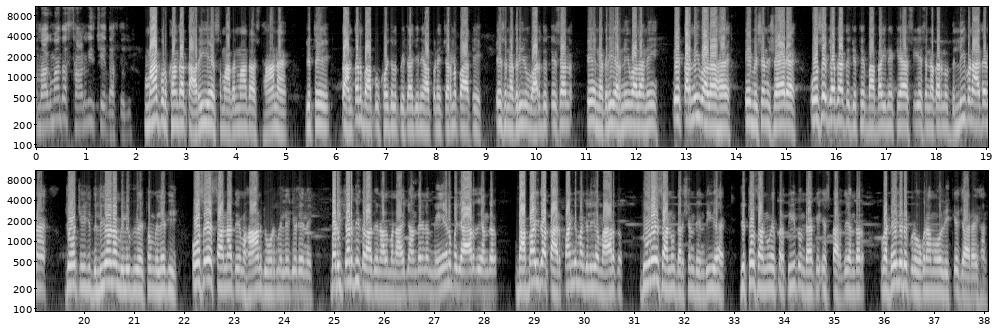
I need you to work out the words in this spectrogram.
ਸਮਾਗਮਾਂ ਦਾ ਸਥਾਨ ਵੀ ਛੇ ਦੱਸ ਦਿਓ ਜੀ। ਮਹਾਂਪੁਰਖਾਂ ਦਾ ਘਰ ਹੀ ਹੈ ਸਮਾਗਮਾਂ ਦਾ ਸਥਾਨ ਹੈ ਜਿੱਥੇ ਧੰਨ ਧੰਨ ਬਾਪੂ ਖੋਜਲ ਪਿਤਾ ਜੀ ਨੇ ਆਪਣੇ ਚਰਨ ਪਾ ਕੇ ਇਸ ਨਗਰੀ ਨੂੰ ਵਾਰ ਦਿੱਤੇ ਸਨ ਕਿ ਇਹ ਨਗਰੀ ਅਰਨੀ ਵਾਲਾ ਨਹੀਂ ਇਹ ਕਰਨੀ ਵਾਲਾ ਹੈ, ਇਹ ਮਿਸ਼ਨ ਸ਼ਹਿਰ ਹੈ। ਉਸੇ ਜਗ੍ਹਾ ਤੇ ਜਿੱਥੇ ਬਾਬਾ ਜੀ ਨੇ ਕਿਹਾ ਸੀ, ਇਸ ਨਗਰ ਨੂੰ ਦਿੱਲੀ ਬਣਾ ਦੇਣਾ ਜੋ ਚੀਜ਼ ਦਿੱਲੀੋਂ ਨਾ ਮਿਲੂਗੀ, ਉਹ ਇੱਥੋਂ ਮਿਲੇਗੀ। ਉਸੇ ਸਥਾਨਾਂ ਤੇ ਮਹਾਨ ਜੋੜ ਮੇਲੇ ਜਿਹੜੇ ਨੇ, ਬੜੀ ਚੜ੍ਹਦੀ ਕਲਾ ਦੇ ਨਾਲ ਮਨਾਏ ਜਾਂਦੇ ਨੇ। ਮੇਨ ਬਾਜ਼ਾਰ ਦੇ ਅੰਦਰ ਬਾਬਾ ਜੀ ਦਾ ਘਰ ਪੰਜ ਮੰਜ਼ਲੀ ਇਮਾਰਤ ਦੂਰੋਂ ਹੀ ਸਾਨੂੰ ਦਰਸ਼ਨ ਦਿੰਦੀ ਹੈ, ਜਿੱਥੋਂ ਸਾਨੂੰ ਇਹ ਪ੍ਰਤੀਤ ਹੁੰਦਾ ਹੈ ਕਿ ਇਸ ਘਰ ਦੇ ਅੰਦਰ ਵੱਡੇ ਜਿਹੜੇ ਪ੍ਰੋਗਰਾਮ ਉਹ ਲਿਖੇ ਜਾ ਰਹੇ ਹਨ।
